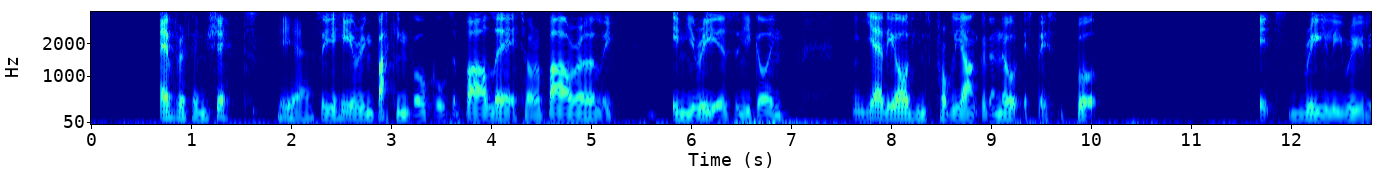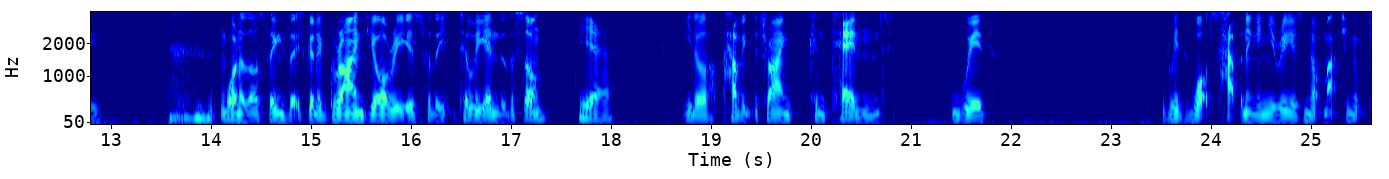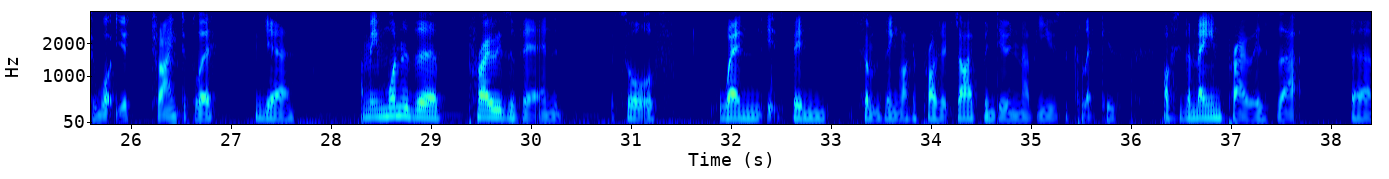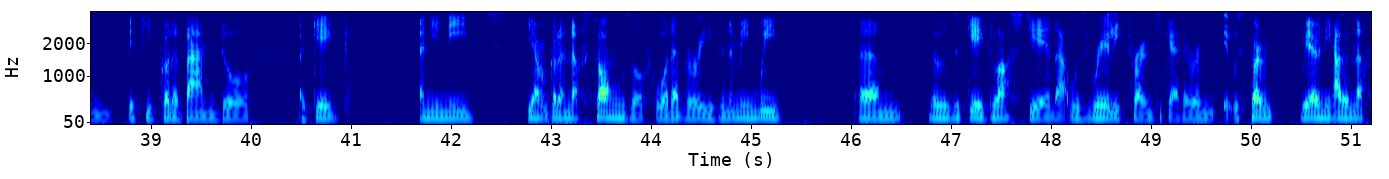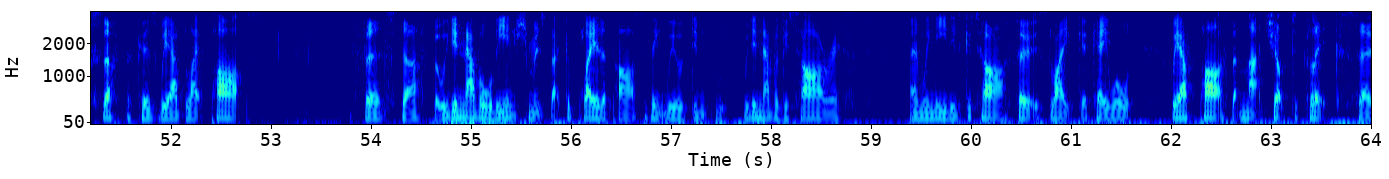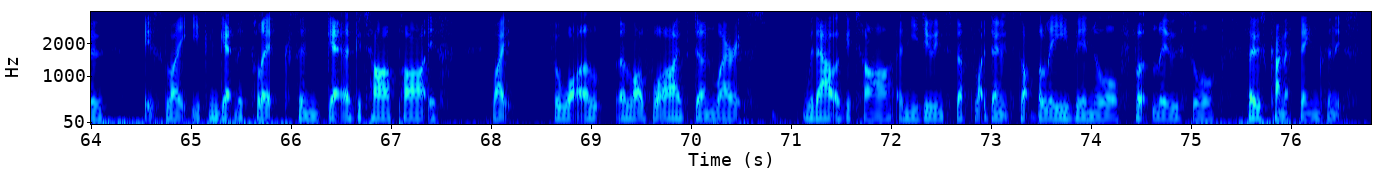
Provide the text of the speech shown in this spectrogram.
everything shifts. yeah, So you're hearing backing vocals a bar late or a bar early in your ears, and you're going, "Yeah, the audience probably aren't going to notice this, but it's really, really one of those things that's going to grind your ears for the till the end of the song." yeah, you know having to try and contend with with what's happening in your ears not matching up to what you're trying to play yeah. I mean, one of the pros of it, and sort of when it's been something like a project I've been doing and I've used a click, is obviously the main pro is that um, if you've got a band or a gig and you need you haven't got enough songs or for whatever reason. I mean, we've um, there was a gig last year that was really thrown together, and it was thrown. We only had enough stuff because we had like parts for stuff, but we didn't have all the instruments that could play the parts. I think we didn't we didn't have a guitarist, and we needed guitar. So it's like okay, well we have parts that match up to clicks, so it's like you can get the clicks and get a guitar part if like for what a, a lot of what I've done where it's without a guitar and you're doing stuff like Don't Stop Believing or Footloose or those kind of things, and it's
